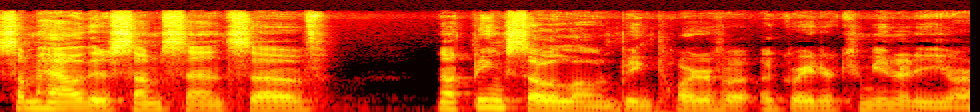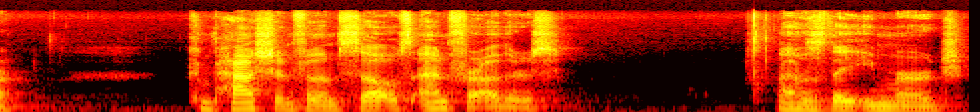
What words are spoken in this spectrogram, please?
somehow there's some sense of not being so alone, being part of a, a greater community or compassion for themselves and for others as they emerge.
